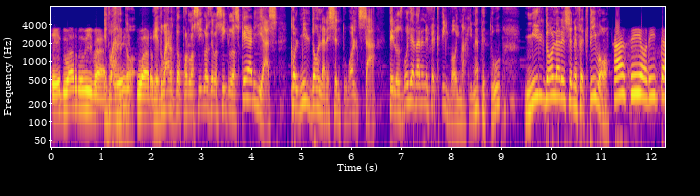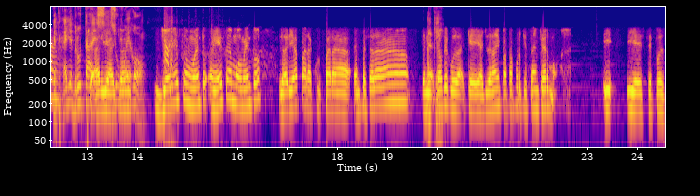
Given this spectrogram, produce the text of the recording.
Eduardo Viva. Eduardo. Eduardo. Eduardo, por los siglos de los siglos, ¿qué harías con mil dólares en tu bolsa? Te los voy a dar en efectivo, imagínate tú. Mil dólares en efectivo. Ah, sí, ahorita. Que te calle bruta, es, es un juego. Yo en ese momento, en ese momento lo haría para, para empezar a... tengo que, que ayudar a mi papá porque está enfermo. Y, y este, pues,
